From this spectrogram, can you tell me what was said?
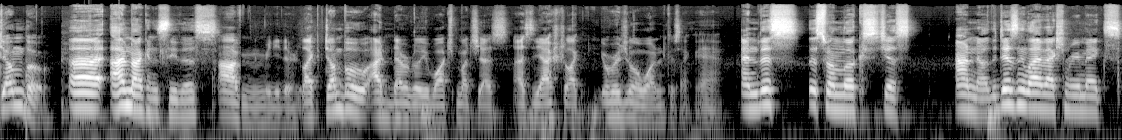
Dumbo. Uh, I'm not gonna see this. Ah, me neither. Like Dumbo, I've never really watched much as as the actual like original one because like yeah. And this this one looks just. I don't know. The Disney live action remakes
